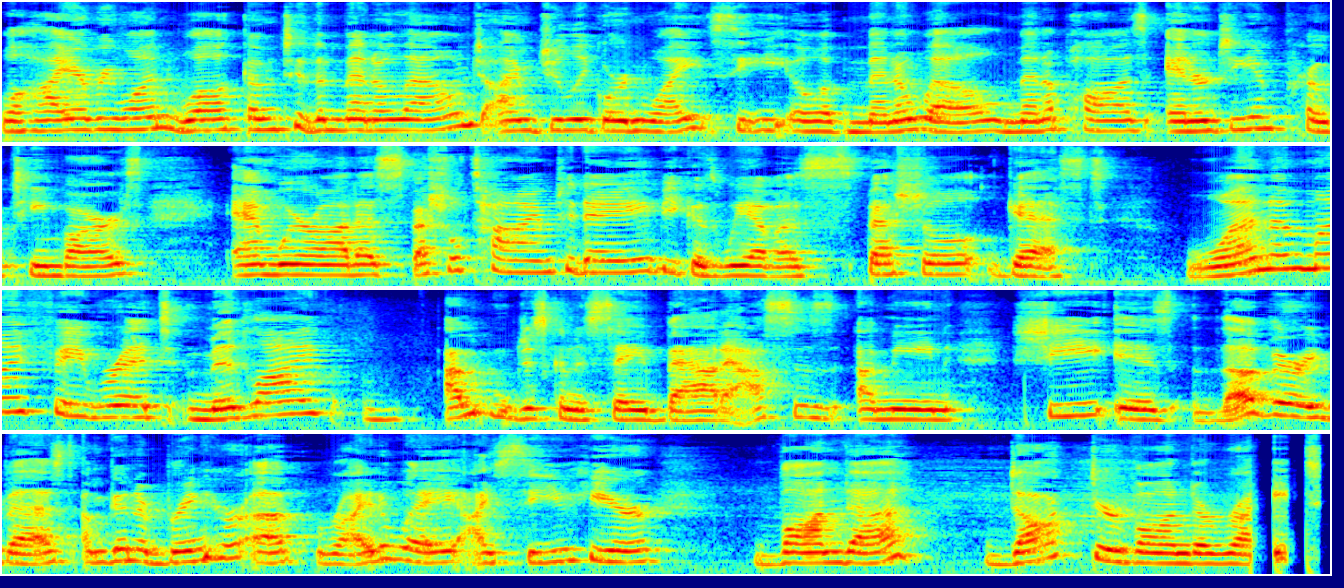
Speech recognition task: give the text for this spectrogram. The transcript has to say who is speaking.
Speaker 1: Well, hi everyone. Welcome to the Meno Lounge. I'm Julie Gordon White, CEO of Menowell, Menopause Energy and Protein Bars. And we're at a special time today because we have a special guest. One of my favorite midlife, I'm just going to say badasses. I mean, she is the very best. I'm going to bring her up right away. I see you here, Vonda, Dr. Vonda Wright.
